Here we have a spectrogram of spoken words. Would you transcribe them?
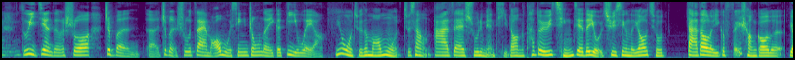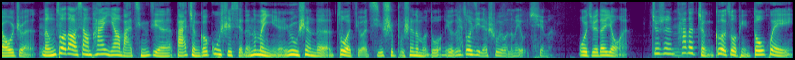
足以见得说这本呃这本书在毛姆心中的一个地位啊。因为我觉得毛姆就像他在书里面提到的，他对于情节的有趣性的要求达到了一个非常高的标准，能做到像他一样把情节、把整个故事写的那么引人入胜的作者，其实不是那么多。有的作自己的书有那么有趣吗？我觉得有啊，就是他的整个作品都会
